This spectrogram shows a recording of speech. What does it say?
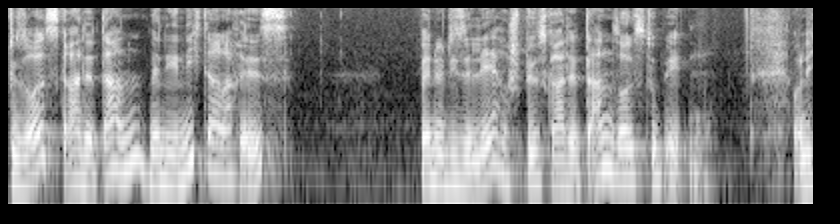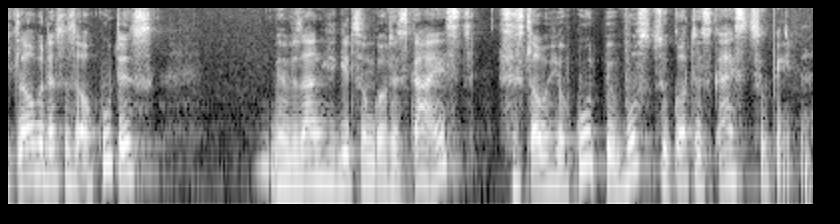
Du sollst gerade dann, wenn dir nicht danach ist, wenn du diese Leere spürst, gerade dann sollst du beten. Und ich glaube, dass es auch gut ist, wenn wir sagen, hier geht es um Gottes Geist, ist es, glaube ich, auch gut, bewusst zu Gottes Geist zu beten.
